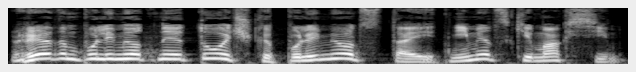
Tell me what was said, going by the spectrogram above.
Рядом пулеметная точка, пулемет стоит, немецкий «Максим».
